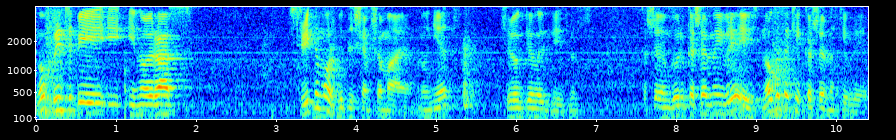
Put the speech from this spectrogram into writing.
ну, в принципе, и- иной раз действительно может быть лишем шамая, но нет. Человек делает бизнес. Кошер, говорю, кошерные евреи, есть много таких кошерных евреев.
